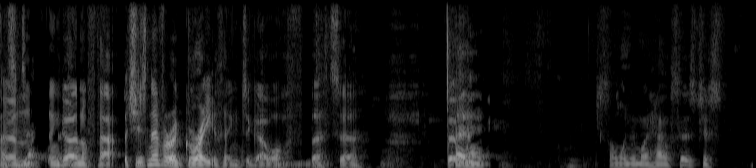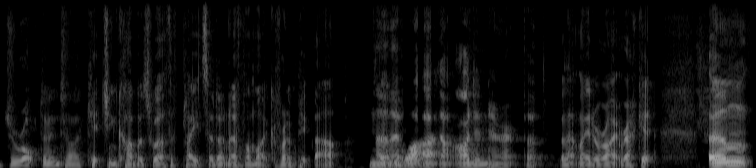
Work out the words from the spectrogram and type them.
That's um, exactly. and going off that, which is never a great thing to go off. But uh, but Hey, we- Someone in my house has just dropped an entire kitchen cupboard's worth of plates. I don't know if my microphone picked that up, No, um, well, I, I- I didn't hear it, but but that made a right racket. Um,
